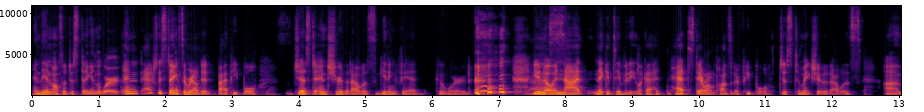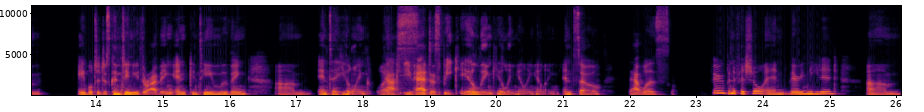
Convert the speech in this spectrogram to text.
and then also just staying in the word and actually staying surrounded by people yes. just to ensure that I was getting fed good word, you know, and not negativity. Like I had had to stay around positive people just to make sure that I was um able to just continue thriving and continue moving um, into healing. Like Yes. you had to speak healing, healing, healing, healing. And so that was very beneficial and very needed. Um,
